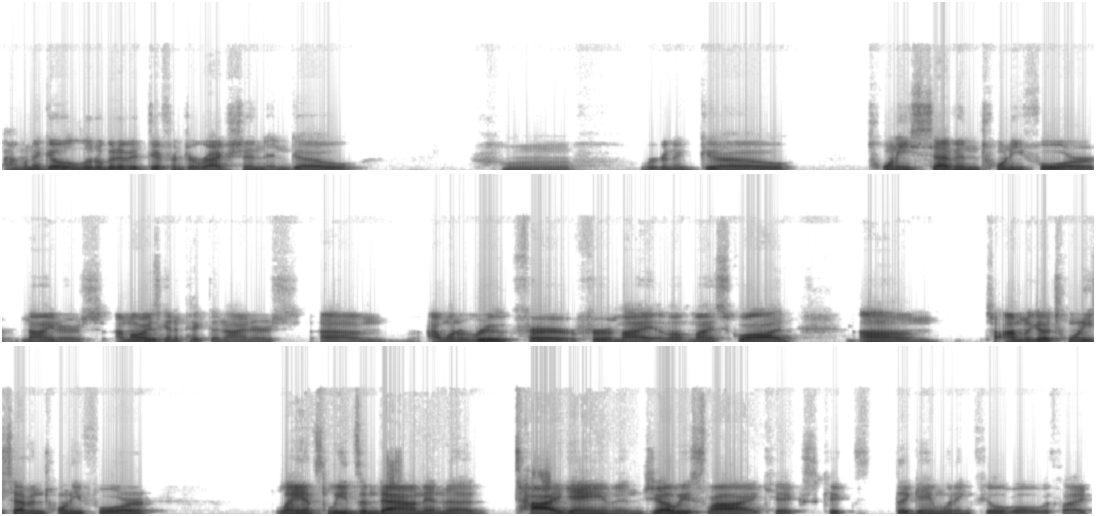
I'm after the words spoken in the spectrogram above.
I'm gonna go a little bit of a different direction and go. Hmm, we're gonna go 27 24 Niners. I'm always to pick the Niners. Um, I want to root for for my my squad. Um, so I'm going to go 27 24. Lance leads them down in a tie game, and Joey Slye kicks kicks the game winning field goal with like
